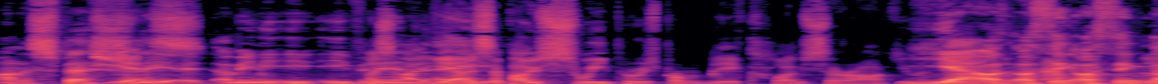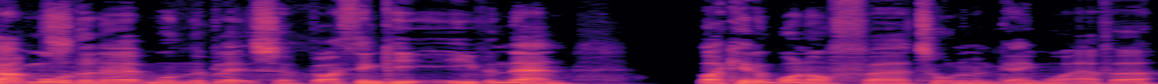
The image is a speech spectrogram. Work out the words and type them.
And especially, Yes. I mean, e- even I s- in I- yeah, I a- suppose sweeper is probably a closer argument. Yeah, I, I think I outright think that more than a more than the blitzer. But I think e even then, like in a one-off uh, tournament game, whatever,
